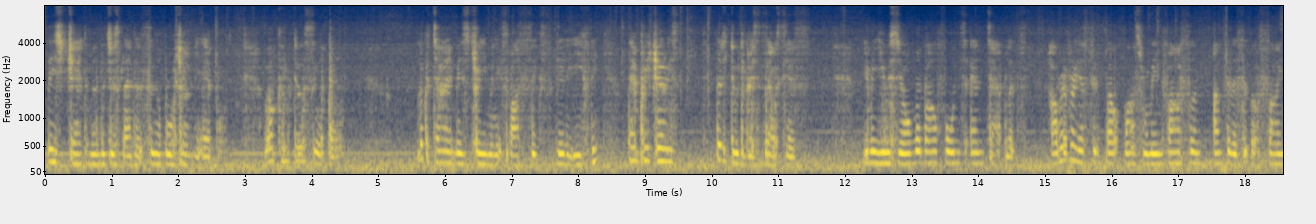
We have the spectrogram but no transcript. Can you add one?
Ladies and gentlemen, we just landed at Singapore Changi Airport. Welcome to Singapore. Look at time is 3 minutes past 6 in the evening. Temperature is 32 degrees Celsius. You may use your mobile phones and tablets. However, your seatbelt must remain fastened until the seatbelt sign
